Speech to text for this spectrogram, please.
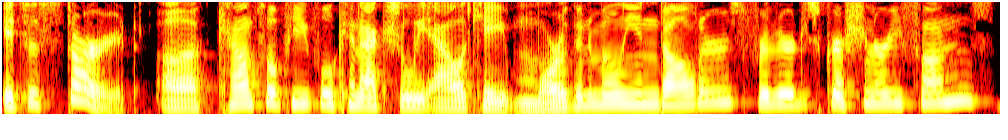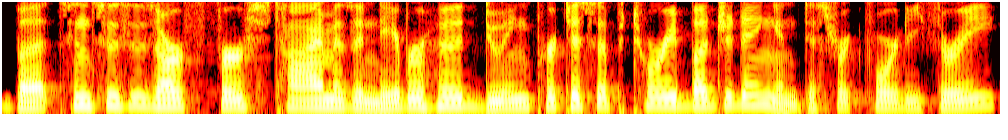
it's a start. Uh, council people can actually allocate more than a million dollars for their discretionary funds, but since this is our first time as a neighborhood doing participatory budgeting in District 43,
